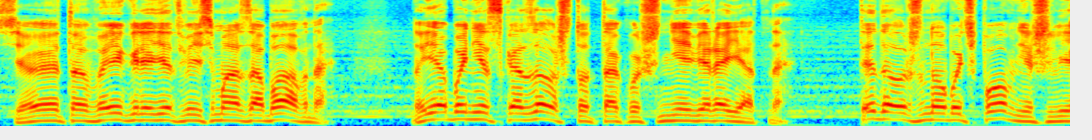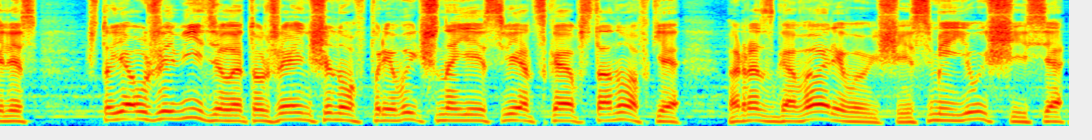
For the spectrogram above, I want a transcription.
Все это выглядит весьма забавно, но я бы не сказал, что так уж невероятно. Ты, должно быть, помнишь, Виллис, что я уже видел эту женщину в привычной ей светской обстановке, разговаривающей, смеющейся,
